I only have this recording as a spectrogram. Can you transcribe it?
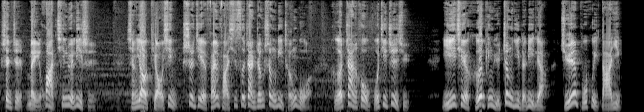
甚至美化侵略历史。想要挑衅世界反法西斯战争胜利成果和战后国际秩序，一切和平与正义的力量绝不会答应。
